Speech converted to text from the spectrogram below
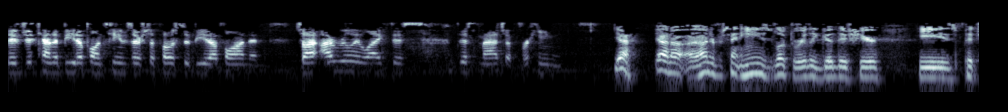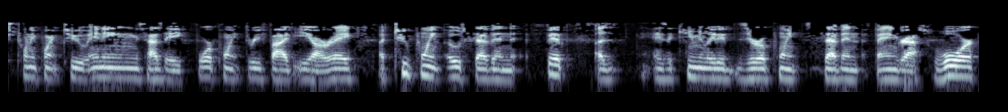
They've just kind of beat up on teams they're supposed to beat up on, and so I, I really like this this matchup for Heaney. Yeah, yeah, no, 100%. He's looked really good this year. He's pitched 20.2 innings, has a 4.35 ERA, a 2.07 FIP, a, has accumulated 0.7 Fangraphs WAR,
